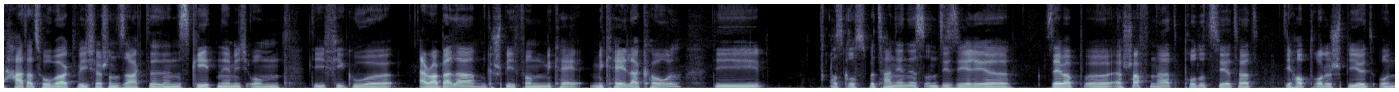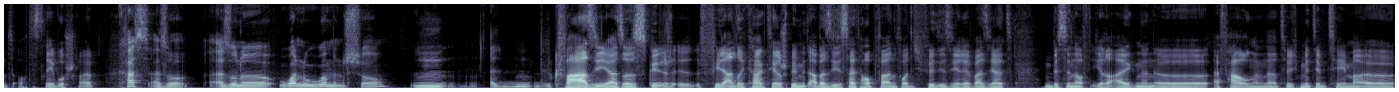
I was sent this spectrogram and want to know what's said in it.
harter Tobak, wie ich ja schon sagte, denn es geht nämlich um die Figur Arabella, gespielt von Micha Michaela Cole, die aus Großbritannien ist und die Serie selber äh, erschaffen hat, produziert hat, die Hauptrolle spielt und auch das Drehbuch schreibt. Krass, also, also eine One-Woman-Show. Äh, Quasi, also es gibt, äh, viele andere Charaktere spielen mit, aber sie ist halt hauptverantwortlich für die Serie, weil sie halt ein bisschen auf ihre eigenen äh, Erfahrungen natürlich mit dem Thema äh,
